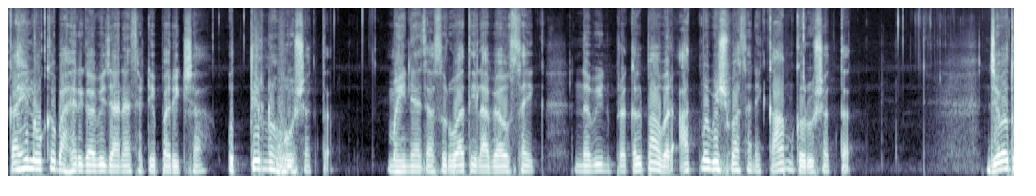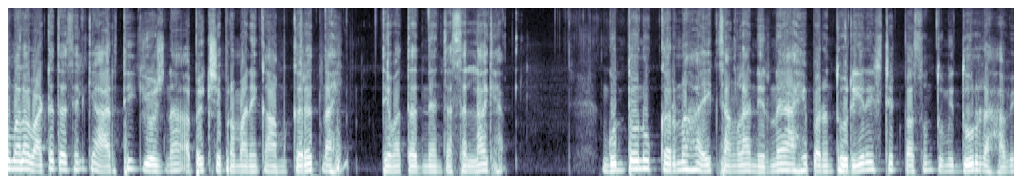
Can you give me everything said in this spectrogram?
काही लोक बाहेरगावी जाण्यासाठी परीक्षा उत्तीर्ण होऊ शकतात. महिन्याच्या सुरुवातीला व्यावसायिक नवीन प्रकल्पावर आत्मविश्वासाने काम करू शकतात. जेव्हा तुम्हाला वाटत असेल की आर्थिक योजना अपेक्षेप्रमाणे काम करत नाही तेव्हा तज्ज्ञांचा सल्ला घ्या. गुंतवणूक करणं हा एक चांगला निर्णय आहे परंतु रिअल इस्टेटपासून तुम्ही दूर राहावे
